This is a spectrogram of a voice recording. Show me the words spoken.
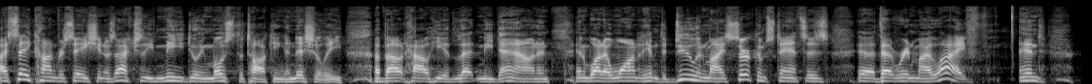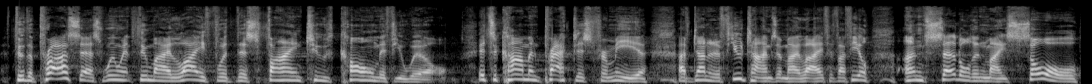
I say conversation, it was actually me doing most of the talking initially about how He had let me down and, and what I wanted Him to do in my circumstances uh, that were in my life. And through the process, we went through my life with this fine tooth comb, if you will. It's a common practice for me. I've done it a few times in my life. If I feel unsettled in my soul,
